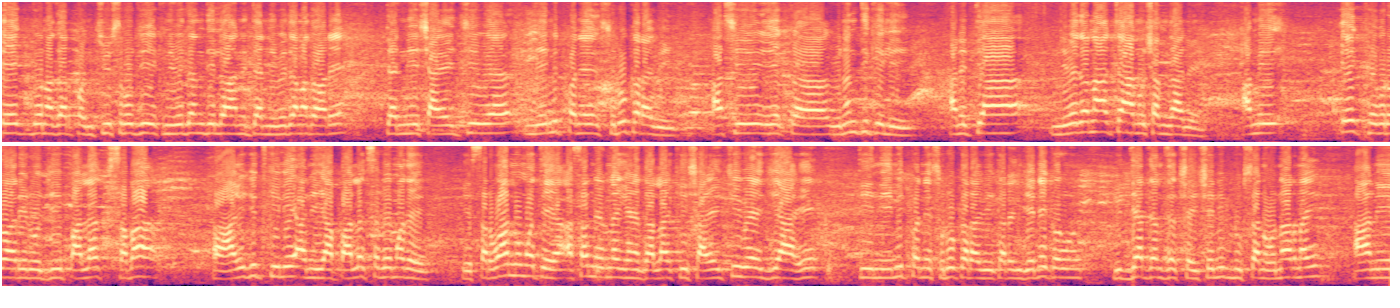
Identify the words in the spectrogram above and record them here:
एक दोन हजार पंचवीस रोजी एक निवेदन दिलं आणि त्या निवेदनाद्वारे त्यांनी शाळेची वेळ नियमितपणे सुरू करावी अशी एक विनंती केली. आणि त्या निवेदनाच्या अनुषंगाने आम्ही एक फेब्रुवारी रोजी पालक सभा आयोजित केली आणि या पालक सभेमध्ये सर्वानुमते असा निर्णय घेण्यात आला की शाळेची वेळ जी आहे ती नियमितपणे सुरू करावी कारण जेणेकरून विद्यार्थ्यांचं शैक्षणिक नुकसान होणार नाही आणि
